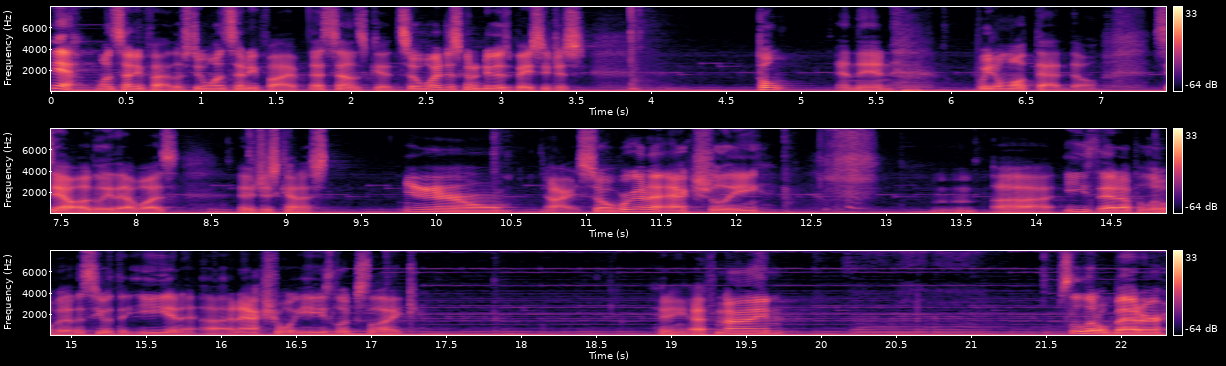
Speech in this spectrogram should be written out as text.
Yeah, 175. Let's do 175. That sounds good. So what it's going to do is basically just boom, and then we don't want that though. See how ugly that was? It was just kind of, you know. All right, so we're going to actually uh, ease that up a little bit. Let's see what the E and uh, an actual ease looks like. Hitting F9. It's a little better,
